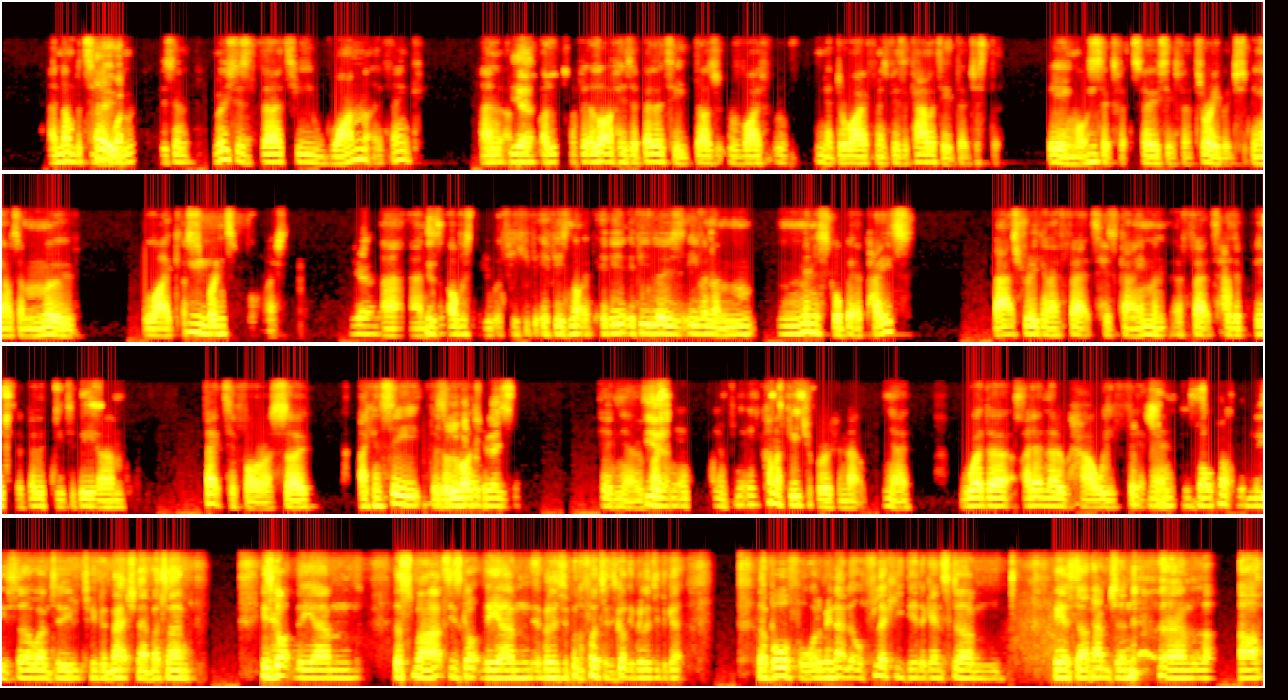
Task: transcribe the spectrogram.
And number two, what- Moose is in, Moose is thirty one, I think, and Yeah. a lot, of, a lot of his ability does revive, you know, derive from his physicality. That just being what Mhm. six foot two, six foot three, but just being able to move like a Mm. sprinter almost. Yeah. Uh, and obviously, if, he, if he's not, if he if he loses even a m- minuscule bit of pace, that's really going to affect his game and affect his, his ability to be um, effective for us. So I can see there's a logic in you know Yeah. in, in, in kind of future proofing that you know whether I don't know how we fit him in. bulk up, wouldn't he? So um, to, to even match that, but um, he's got the um, the smarts. He's got the um, ability to put the foot in. He's got the ability to get the ball forward. I mean, that little flick he did against um, against Southampton um, uh,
